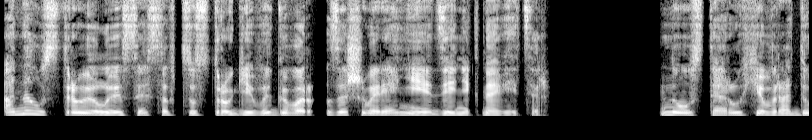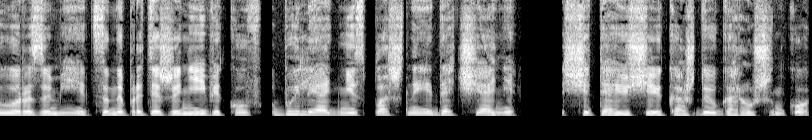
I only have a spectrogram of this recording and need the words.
Она устроила эсэсовцу строгий выговор за швыряние денег на ветер. Но у старухи в роду, разумеется, на протяжении веков были одни сплошные датчане, считающие каждую горошинку,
